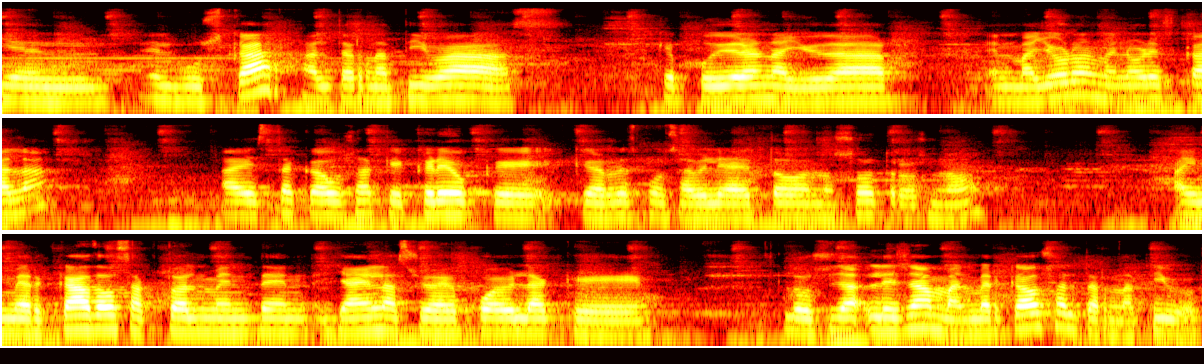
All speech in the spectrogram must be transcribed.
y el, el buscar alternativas que pudieran ayudar en mayor o en menor escala a esta causa que creo que, que es responsabilidad de todos nosotros, ¿no? Hay mercados actualmente en- ya en la ciudad de Puebla que los, les llaman mercados alternativos.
